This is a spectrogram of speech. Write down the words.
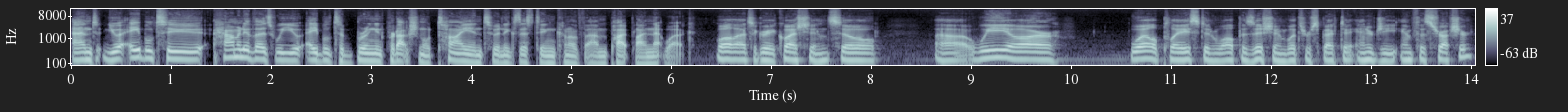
and you were able to, how many of those were you able to bring in production or tie into an existing kind of um, pipeline network? Well, that's a great question. So uh, we are well placed and well positioned with respect to energy infrastructure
